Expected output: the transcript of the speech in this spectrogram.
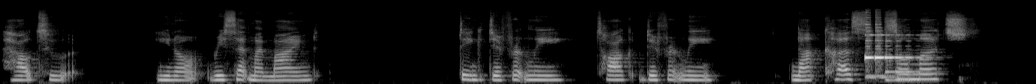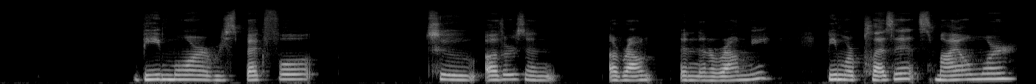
how to, you know, reset my mind, think differently, talk differently, not cuss so much, be more respectful to others and around and around me, be more pleasant, smile more.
